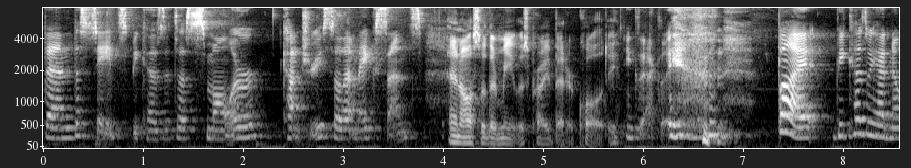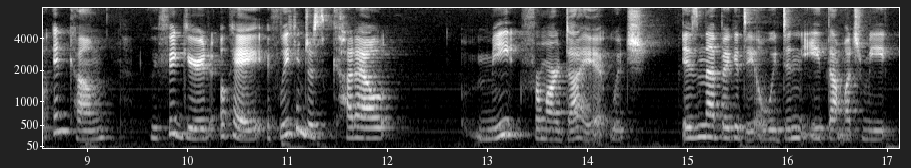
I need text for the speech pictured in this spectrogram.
than the States because it's a smaller country, so that makes sense. and also, their meat was probably better quality. Exactly. but because we had no income, we figured, okay, if we can just cut out meat from our diet, which isn't that big a deal. We didn't eat that much meat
